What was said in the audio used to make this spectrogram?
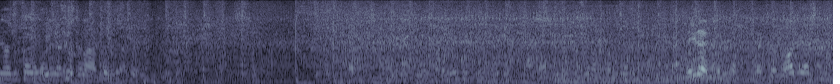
Biraz müsaade abi. Beyler. Abi yaşamak.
